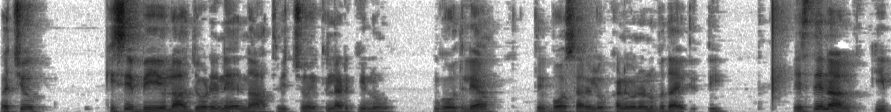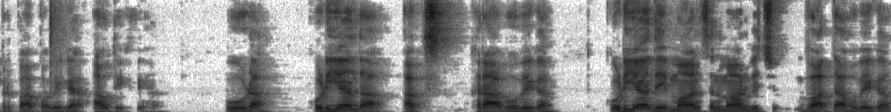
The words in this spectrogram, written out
ਬੱਚਿਓ, ਕਿਸੇ ਬੇਔਲਾਦ ਜੋੜੇ ਨੇ ਨਾਥ ਵਿੱਚੋਂ ਇੱਕ ਲੜਕੀ ਨੂੰ ਗੋਦ ਲਿਆ ਤੇ ਬਹੁਤ ਸਾਰੇ ਲੋਕਾਂ ਨੇ ਉਹਨਾਂ ਨੂੰ ਵਧਾਈ ਦਿੱਤੀ। ਇਸ ਦੇ ਨਾਲ ਕੀ ਪ੍ਰਭਾਵ ਪਵੇਗਾ? ਆਓ ਦੇਖਦੇ ਹਾਂ। ਊੜਾ, ਕੁੜੀਆਂ ਦਾ ਅਕਸ ਖਰਾਬ ਹੋਵੇਗਾ। ਕੁੜੀਆਂ ਦੇ ਮਾਨ ਸਨਮਾਨ ਵਿੱਚ ਵਾਧਾ ਹੋਵੇਗਾ।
